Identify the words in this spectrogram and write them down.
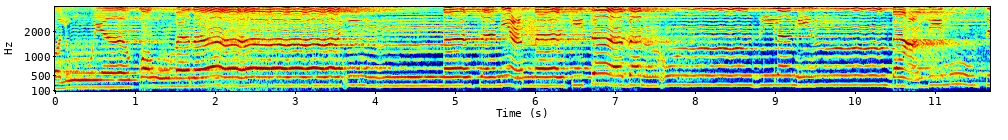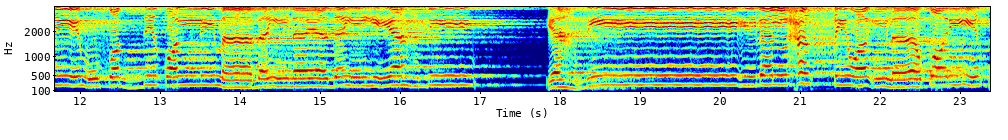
قالوا يا قومنا إنا سمعنا كتابا أنزل من بعد موسى مصدقا لما بين يديه يهدي يهدي إلى الحق وإلى طريق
